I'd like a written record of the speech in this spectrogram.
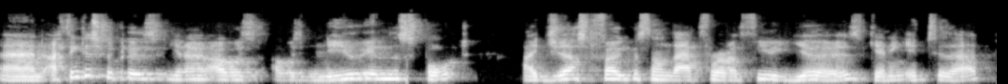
and I think it's because you know I was I was new in the sport. I just focused on that for a few years, getting into that,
